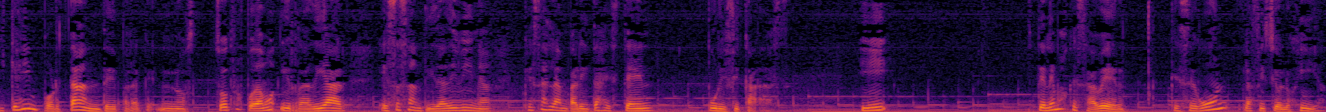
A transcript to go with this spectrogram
Y que es importante para que nosotros podamos irradiar esa santidad divina, que esas lamparitas estén purificadas. Y tenemos que saber que según la fisiología,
